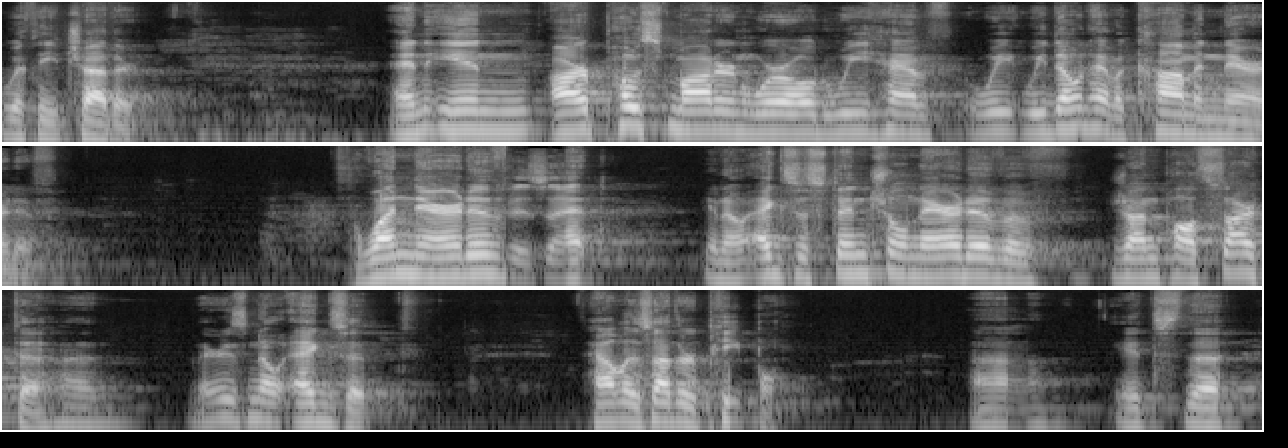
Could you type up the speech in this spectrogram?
with each other. And in our postmodern world, we, have, we, we don't have a common narrative. One narrative is that, you know, existential narrative of Jean Paul Sartre. Uh, there is no exit. Hell is other people. Uh, it's, the,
